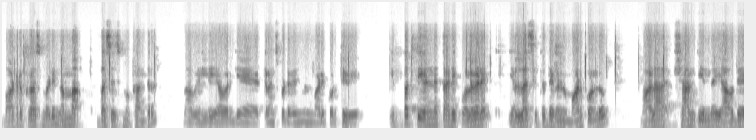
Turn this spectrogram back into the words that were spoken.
ಬಾರ್ಡರ್ ಕ್ರಾಸ್ ಮಾಡಿ ನಮ್ಮ ಬಸ್ಸಸ್ ಮುಖಾಂತರ ನಾವು ಇಲ್ಲಿ ಅವರಿಗೆ ಟ್ರಾನ್ಸ್ಪೋರ್ಟ್ ಅರೇಂಜ್ಮೆಂಟ್ ಮಾಡಿ ಕೊಡ್ತೀವಿ ಇಪ್ಪತ್ತೇಳನೇ ತಾರೀಕು ಒಳಗಡೆ ಎಲ್ಲಾ ಸಿದ್ಧತೆಗಳನ್ನ ಮಾಡ್ಕೊಂಡು ಬಹಳ ಶಾಂತಿಯಿಂದ ಯಾವುದೇ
